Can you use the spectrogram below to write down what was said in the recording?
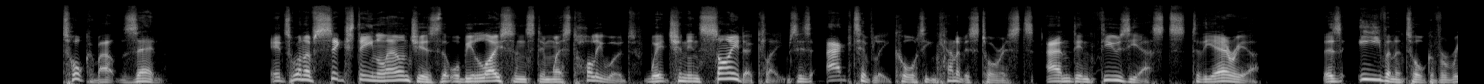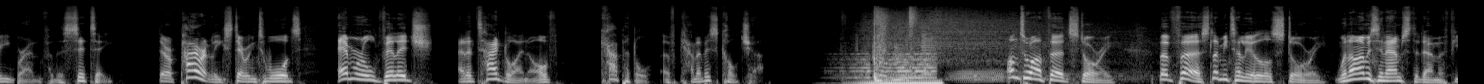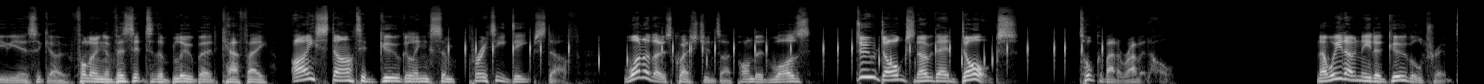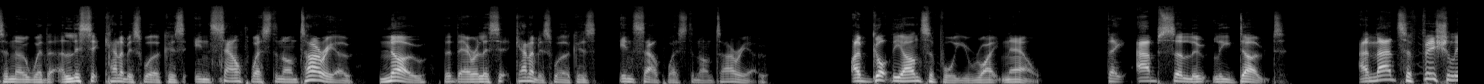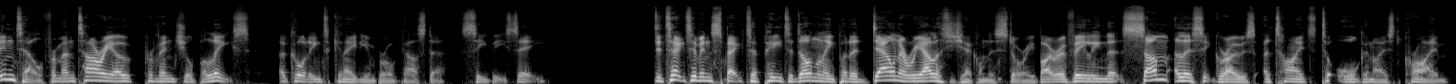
Talk about Zen. It's one of 16 lounges that will be licensed in West Hollywood, which an insider claims is actively courting cannabis tourists and enthusiasts to the area. There's even a talk of a rebrand for the city. They're apparently steering towards Emerald Village and a tagline of Capital of Cannabis Culture. On to our third story. But first, let me tell you a little story. When I was in Amsterdam a few years ago, following a visit to the Bluebird Cafe, I started Googling some pretty deep stuff. One of those questions I pondered was Do dogs know their dogs? Talk about a rabbit hole. Now, we don't need a Google trip to know whether illicit cannabis workers in southwestern Ontario know that they're illicit cannabis workers in southwestern Ontario. I've got the answer for you right now. They absolutely don't. And that's official intel from Ontario Provincial Police, according to Canadian broadcaster CBC. Detective Inspector Peter Donnelly put a downer reality check on this story by revealing that some illicit grows are tied to organised crime.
